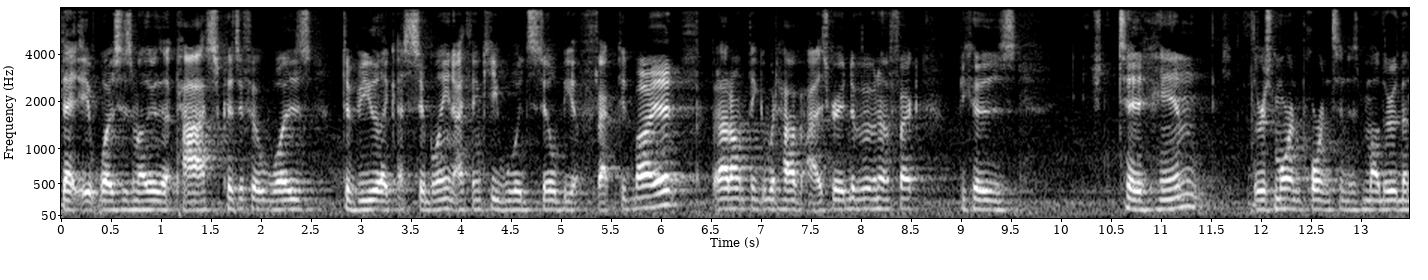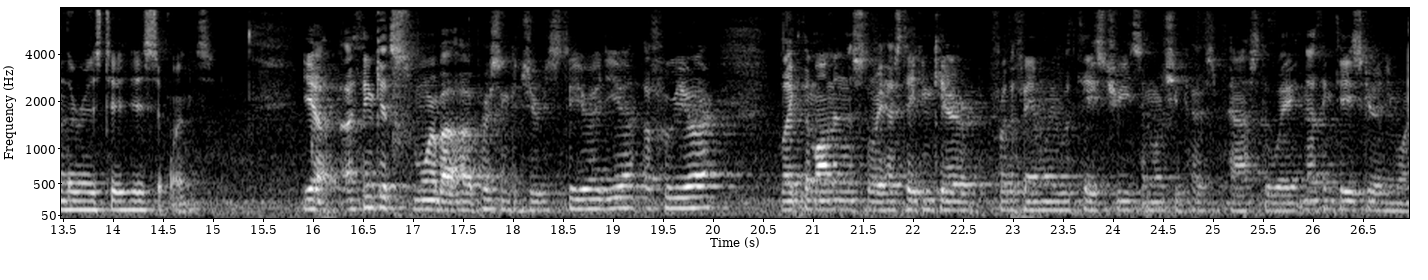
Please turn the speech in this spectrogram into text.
that it was his mother that passed, because if it was to be like a sibling, I think he would still be affected by it, but I don't think it would have as great of an effect because to him, there's more importance in his mother than there is to his siblings. Yeah, I think it's more about how a person contributes to your idea of who you are. Like the mom in the story has taken care for the family with taste treats, and when she has passed away, nothing tastes good anymore.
